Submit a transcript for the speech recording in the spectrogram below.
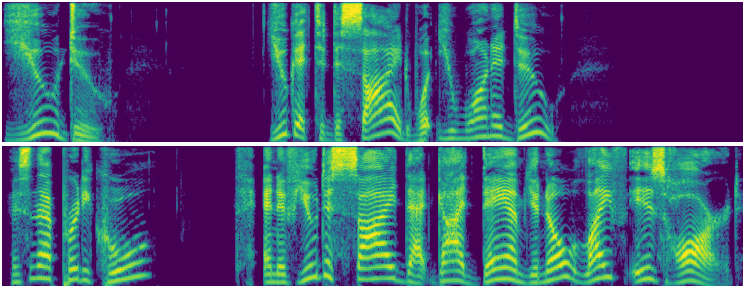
You do. You get to decide what you want to do. Isn't that pretty cool? And if you decide that, goddamn, you know, life is hard.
